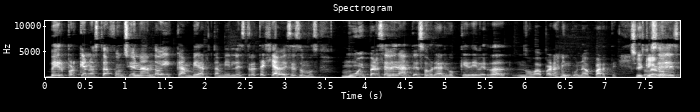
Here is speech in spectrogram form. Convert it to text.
ver por qué no está funcionando y cambiar también la estrategia. A veces somos muy perseverantes sobre algo que de verdad no va para ninguna parte. Entonces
